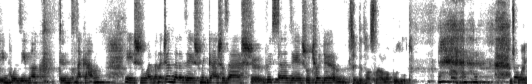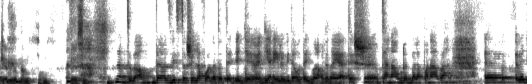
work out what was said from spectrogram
impulzívnak tűnt nekem, és volt benne genderezés, migránsozás, brüsszelezés, úgyhogy... Szerinted használ a lapozót? Most komolyan kérdezem, nem? nem? Nem tudom, de az biztos, hogy leforgatott egy, egy, egy ilyen élő videót, egy valahogy odaért, és utána ugrott bele a panába. Egy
